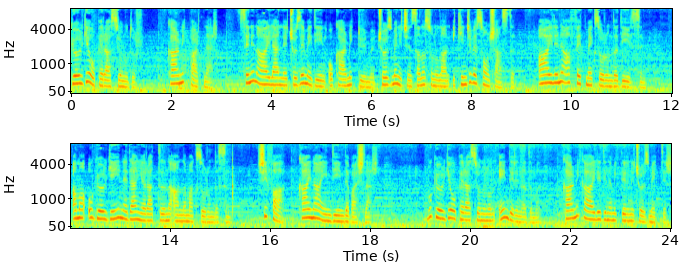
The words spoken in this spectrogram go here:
gölge operasyonudur. Karmik partner, senin ailenle çözemediğin o karmik düğümü çözmen için sana sunulan ikinci ve son şanstı. Aileni affetmek zorunda değilsin. Ama o gölgeyi neden yarattığını anlamak zorundasın. Şifa, kaynağa indiğinde başlar. Bu gölge operasyonunun en derin adımı, karmik aile dinamiklerini çözmektir.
